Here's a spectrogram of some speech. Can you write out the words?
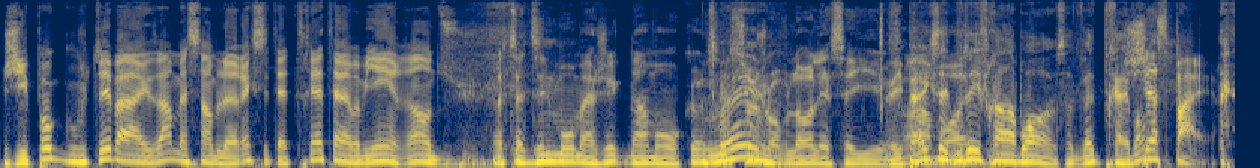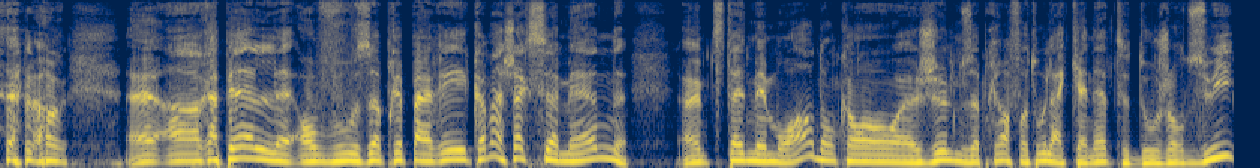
J'ai pas goûté, par par exemple, il semblerait que c'était très, très bien rendu. Ah, Tu as dit le mot magique dans mon cas. C'est Ouais. sûr, je vais vouloir l'essayer. Il paraît que ça goûtait framboise. Ça devait être très bon. J'espère. Alors, euh, en rappel, on vous a préparé, comme à chaque semaine, un petit aide-mémoire. Donc, on, euh, Jules nous a pris en photo la canette d'aujourd'hui.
